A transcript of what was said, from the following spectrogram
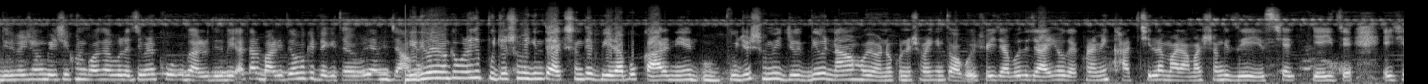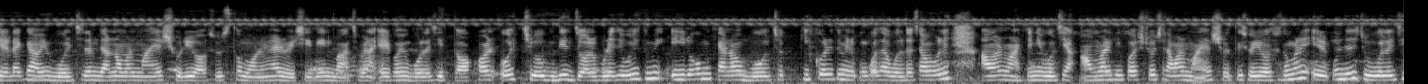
দিদিভাইয়ের সঙ্গে বেশিক্ষণ কথা বলেছি মানে খুবই ভালো। দিদিভাই, আর তার বাড়িতেও আমাকে ডেকেছে। আমি বলি, আমি যাব। দিদিভাই আমাকে বলেছে পুজোর সময় কিন্তু একসাথে বেরাবো, কার নিয়ে পুজোর সময় যদিও না হয়, অন্য কোনো সময় কিন্তু অবশ্যই যাব। তো যাই হোক, এখন আমি খাচ্ছিলাম আর আমার সঙ্গে যে এসছে আর এই যে, এই ছেলেটাকে আমি বলছিলাম, জানো, আমার মায়ের শরীর অসুস্থ, মনে হয় আর বেশি দিন বাঁচবে না। এরকমই বলেছি। তখন ওর চোখ দিয়ে জল পড়েছে বলছি তুমি এইরকম কেন বলছো? কি করে তুমি এরকম কথা বলতে চাও? বলি, আমার মাকে নিয়ে বলছি, আমার কি কষ্ট হচ্ছে? আমার মায়ের সত্যি শরীর অসুস্থ। মানে এরকম জাস্ট বলেছি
